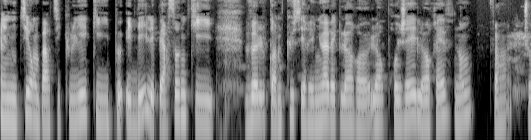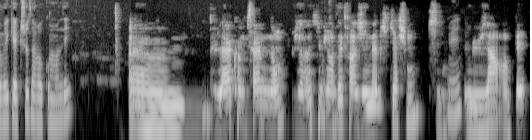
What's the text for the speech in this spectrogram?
un outil en particulier qui peut aider les personnes qui veulent comme que se réunir avec leur euh, leur projet, leurs rêves, non? Enfin, tu aurais quelque chose à recommander? Euh, là, comme ça, non. J'ai rien qui me vient en tête. Enfin, j'ai une application qui, me vient en tête.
